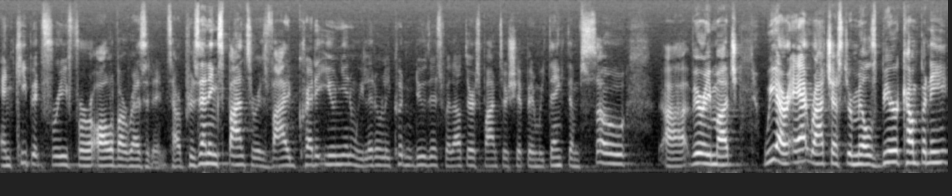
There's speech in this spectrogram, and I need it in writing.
and keep it free for all of our residents. Our presenting sponsor is Vibe Credit Union. We literally couldn't do this without their sponsorship, and we thank them so uh, very much. We are at Rochester Mills Beer Company,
